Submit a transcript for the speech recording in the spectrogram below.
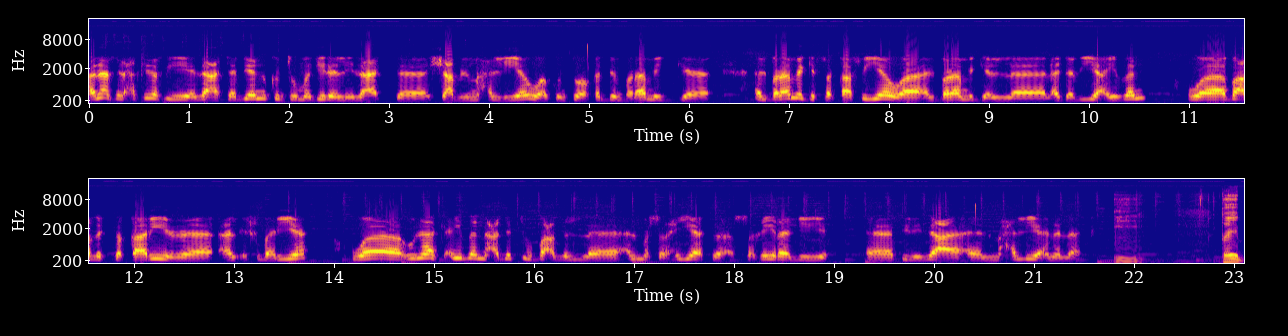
أنا في الحقيقة في إذاعة أبين كنت مديرا لإذاعة الشعب المحلية وكنت أقدم برامج البرامج الثقافية والبرامج ال- الأدبية أيضا وبعض التقارير الإخبارية. وهناك أيضا عددت بعض ال- المسرحيات الصغيرة ل- آه، في الإذاعة المحلية آنذاك مم. طيب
